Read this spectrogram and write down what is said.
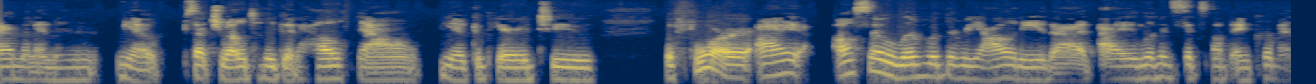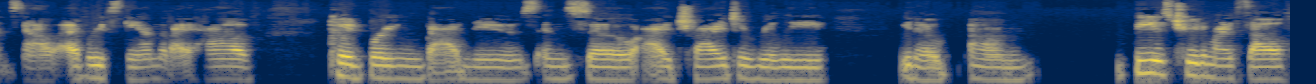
am that i'm in you know such relatively good health now you know compared to before i also live with the reality that i live in six month increments now every scan that i have could bring bad news and so i try to really you know um, be as true to myself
